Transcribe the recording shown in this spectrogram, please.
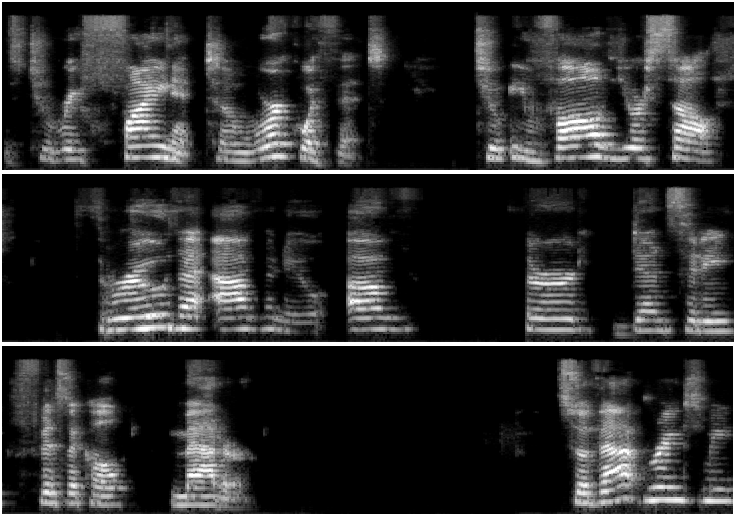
is to refine it, to work with it, to evolve yourself through the avenue of third density physical matter. So that brings me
